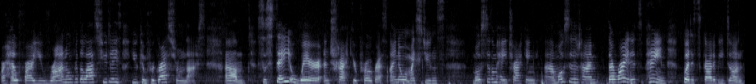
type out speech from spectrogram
or how far you've run over the last few days, you can progress from that. Um, so stay aware and track your progress. I know what my students most of them hate tracking. Uh, most of the time, they're right, it's a pain, but it's got to be done.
